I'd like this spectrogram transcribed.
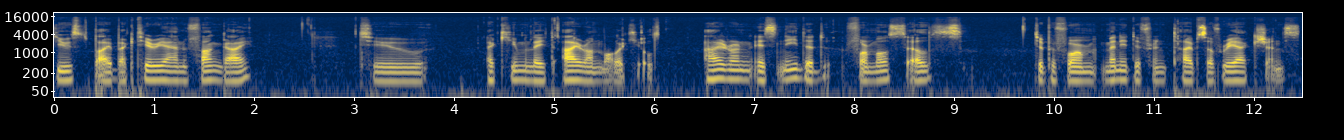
used by bacteria and fungi to accumulate iron molecules. Iron is needed for most cells to perform many different types of reactions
